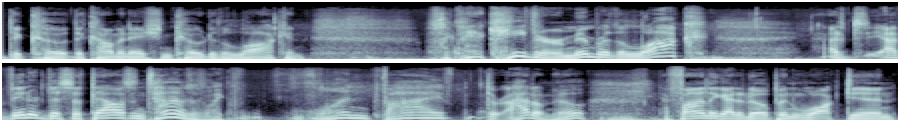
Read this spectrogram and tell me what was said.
the code, the combination code to the lock, and I was like, man, I can't even remember the lock. I've, entered this a thousand times. I was like, one, five, th- I don't know. I finally got it open, walked in,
